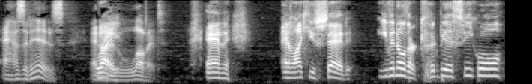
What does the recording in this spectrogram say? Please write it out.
as it is, and Right. I love it. and and like you said even though there could be a sequel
